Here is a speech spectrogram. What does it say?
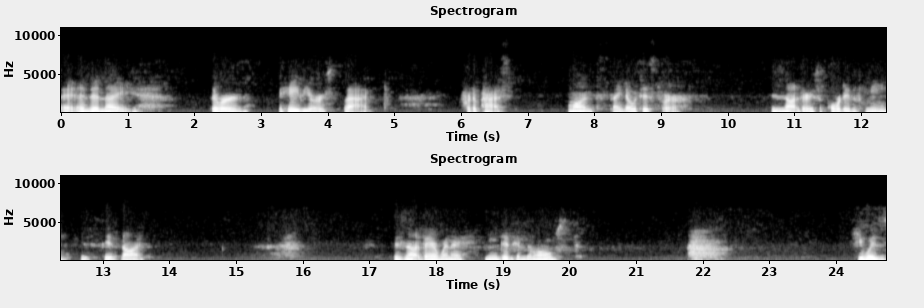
And then I there were behaviors that for the past months I noticed were he's not very supportive of me. He's he's not he's not there when I needed him the most. He was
